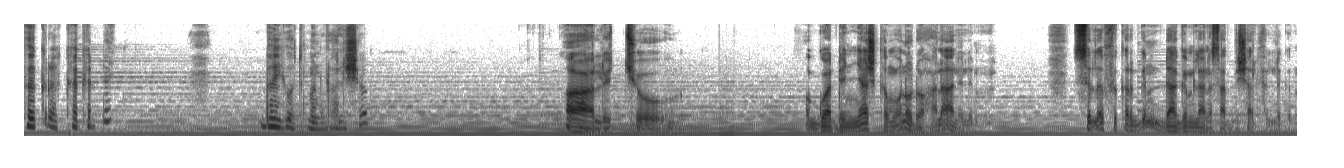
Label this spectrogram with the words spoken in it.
ፍቅርህ ከከዳኝ በሕይወት መኖር አልሻም አለችው። ጓደኛሽ ከመሆን ወደ ኋላ አልልም። ስለ ፍቅር ግን ዳግም ላነሳብሽ አልፈልግም።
